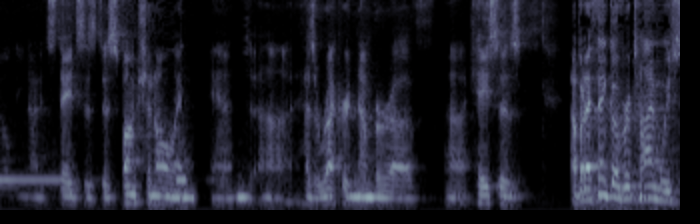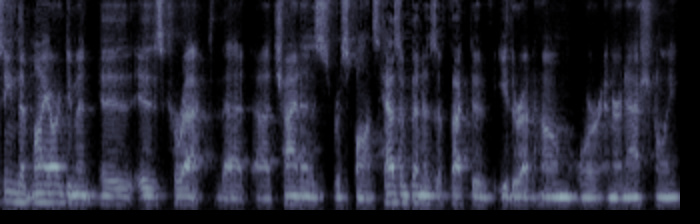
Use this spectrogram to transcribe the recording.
While the United States is dysfunctional and, and uh, has a record number of cases, uh, but I think over time we've seen that my argument is, is correct that uh, China's response hasn't been as effective either at home or internationally.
